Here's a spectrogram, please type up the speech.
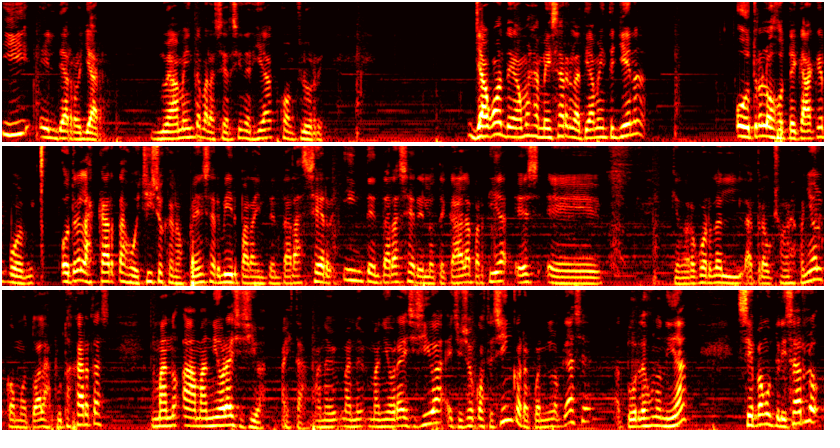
y el de arrollar, nuevamente para hacer sinergia con Flurry. Ya cuando tengamos la mesa relativamente llena, otro los OTK otra de las cartas o hechizos que nos pueden servir para intentar hacer intentar hacer el OTK de la partida es eh, que no recuerdo la traducción en español, como todas las putas cartas, mano, a maniobra decisiva. Ahí está, maniobra decisiva, hechizo coste 5, recuerden lo que hace, aturdes una unidad, sepan utilizarlo,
